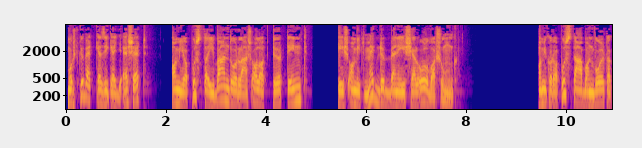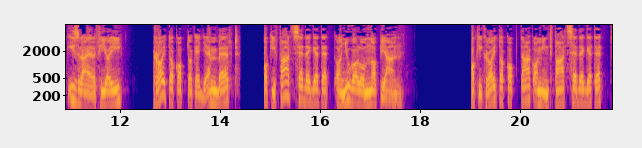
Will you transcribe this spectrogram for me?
Most következik egy eset, ami a pusztai vándorlás alatt történt, és amit megdöbbenéssel olvasunk. Amikor a pusztában voltak Izrael fiai, rajta kaptak egy embert, aki fát szedegetett a nyugalom napján. Akik rajta kapták, amint fát szedegetett,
